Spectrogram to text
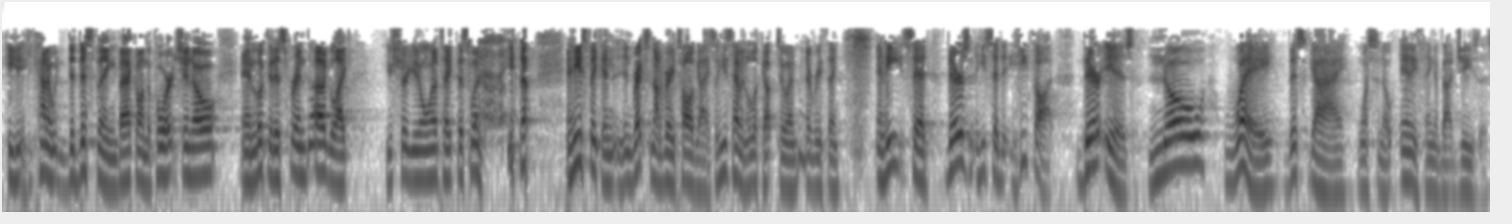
he, he kind of did this thing back on the porch, you know, and looked at his friend Doug like, you sure you don't want to take this one? you know? And he's thinking, and Rex is not a very tall guy, so he's having to look up to him and everything. And he said, there's, he said, he thought, there is no way this guy wants to know anything about Jesus.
